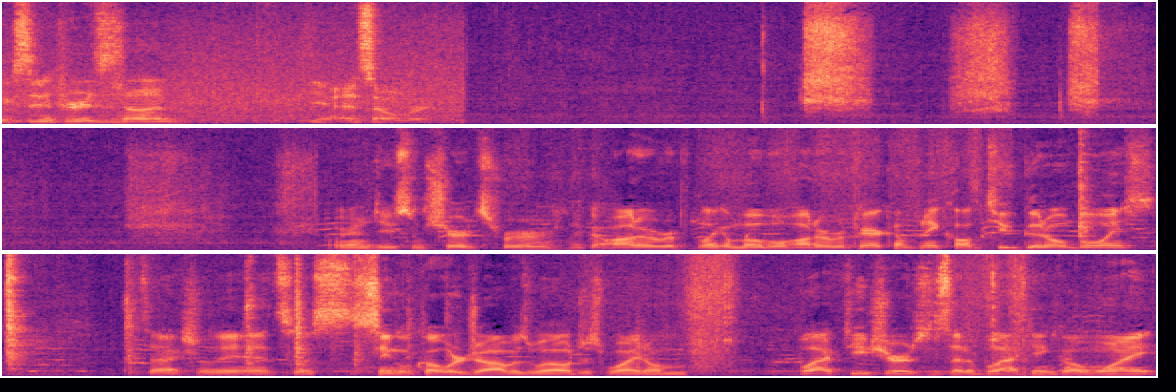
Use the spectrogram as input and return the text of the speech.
extended periods of time, yeah, it's over. We're gonna do some shirts for like a auto rep- like a mobile auto repair company called Two Good Old Boys. It's actually it's a single color job as well, just white on black t-shirts instead of black ink on white.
